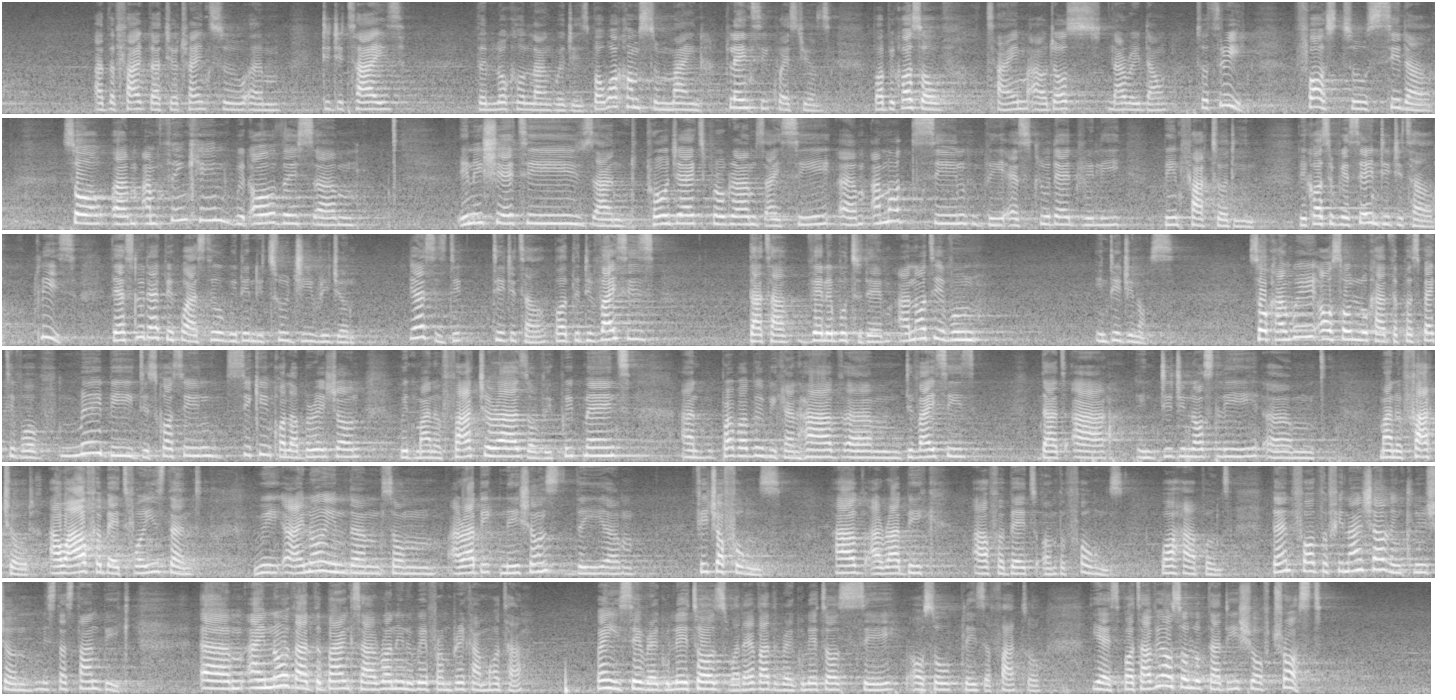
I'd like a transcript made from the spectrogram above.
at the fact that you're trying to um, digitize the local languages. But what comes to mind? Plenty questions. But because of time, I'll just narrow it down to three. First, to CDIAL. So um, I'm thinking with all these um, initiatives and projects, programs I see, um, I'm not seeing the excluded really being factored in. Because if we're saying digital, please, the excluded people are still within the 2G region. Yes, it's di digital, but the devices that are available to them are not even indigenous. So can we also look at the perspective of maybe discussing, seeking collaboration with manufacturers of equipment, and probably we can have um, devices that are indigenously um, manufactured. Our alphabet, for instance, we, I know in um, some Arabic nations, the um, feature phones have Arabic alphabet on the phones. What happens? Then for the financial inclusion, Mr. Stanbic, um, I know that the banks are running away from brick and mortar. When you say regulators, whatever the regulators say also plays a factor. Yes, but have you also looked at the issue of trust?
